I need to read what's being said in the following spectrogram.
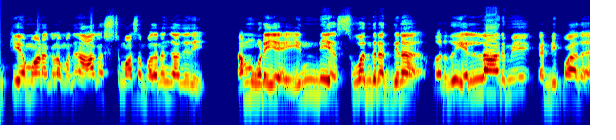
முக்கியமான காலம் பார்த்தீங்கன்னா ஆகஸ்ட் மாசம் பதினஞ்சாம் தேதி நம்முடைய இந்திய சுதந்திர தின வருது. எல்லாருமே கண்டிப்பா அதை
